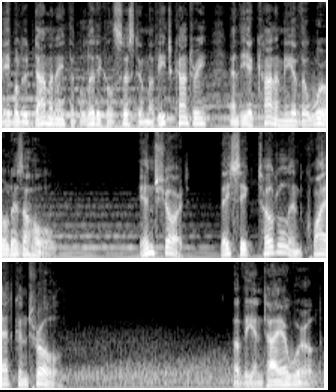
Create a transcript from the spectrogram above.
able to dominate the political system of each country and the economy of the world as a whole. In short, they seek total and quiet control of the entire world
